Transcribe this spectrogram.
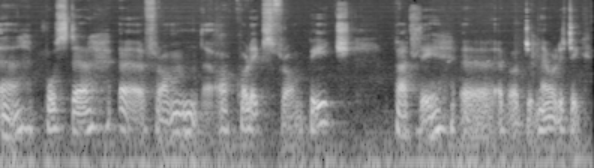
a poster uh, from our colleagues from Pécs, partly uh, about the Neolithic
